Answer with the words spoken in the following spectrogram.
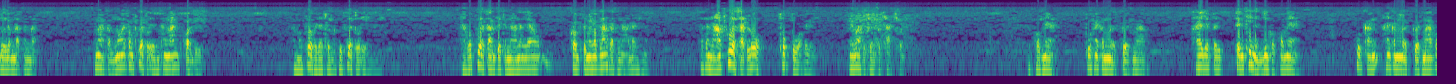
โดยลำดับลำดับ มากกับน้อยต้องเพื่อตัวเองทั้งนั้นก่อนอื่นมาเพื่อประชาชนก็คือเพื่อตัวเองหากว่าเพื่อตามเจตนานั้นแล้ว ก็จะม่ลบล้างศาสนาได้ไงศาสนาเพื่อสัตว์โลกทุกตัวไปเลย ไม่ว่าจะเป็นประชาชนพ่อแม่ ผู้ให้กำเนิดเกิดมาใครจะไปเป็นที่หนึ่งยิ่งกว่าพ่อแม่ ผู้การให้กำเนิดเกิดมาก็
